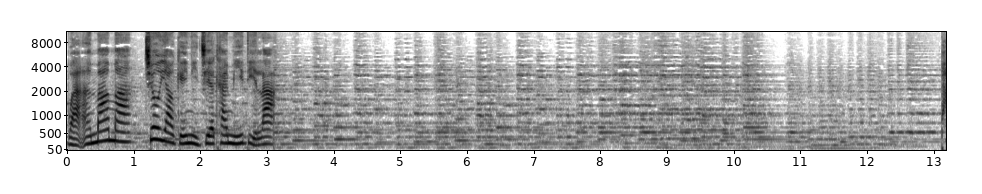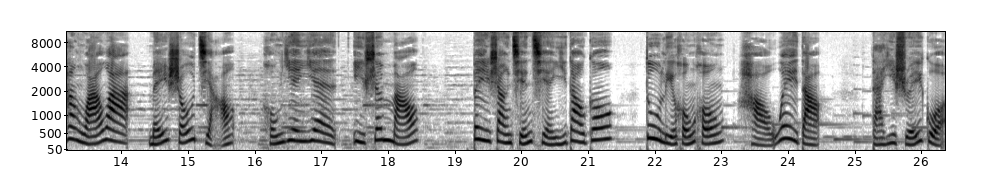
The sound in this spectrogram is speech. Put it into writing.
晚安妈妈就要给你揭开谜底啦。胖娃娃没手脚，红艳艳一身毛，背上浅浅一道沟，肚里红红好味道。打一水果，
